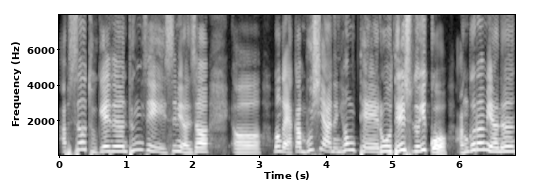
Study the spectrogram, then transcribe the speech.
앞서 두 개는 등재에 있으면서 어 뭔가 약간 무시하는 형태로 될 수도 있고 안 그러면은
